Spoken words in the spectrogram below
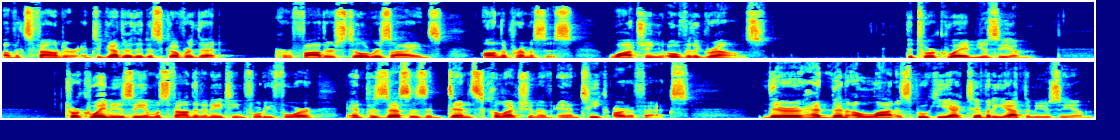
of its founder, and together they discovered that her father still resides on the premises, watching over the grounds. The Torquay Museum. Torquay Museum was founded in 1844 and possesses a dense collection of antique artifacts. There had been a lot of spooky activity at the museum.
